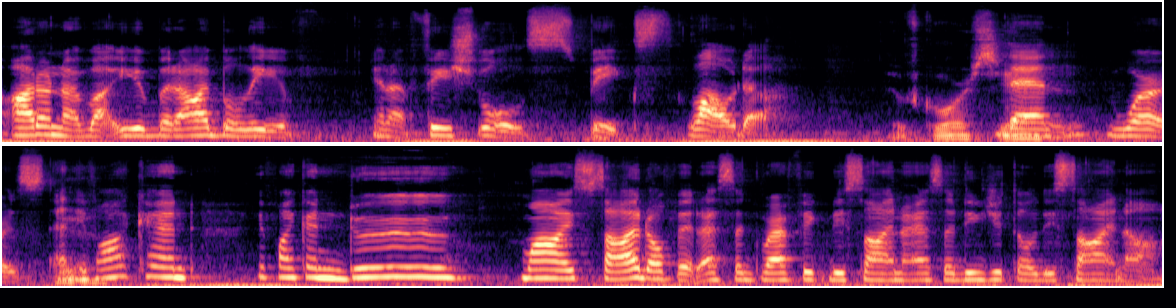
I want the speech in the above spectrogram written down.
I don't know about you but I believe you know visuals speaks louder Of course. Yeah. than words and if I can if I can do my side of it as a graphic designer as a digital designer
